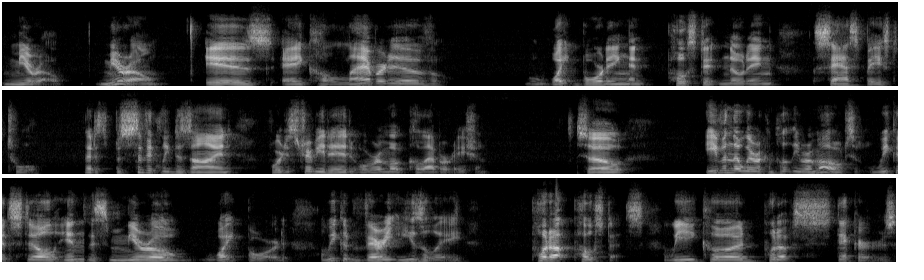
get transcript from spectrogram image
Miro. Miro is a collaborative whiteboarding and post it noting SaaS based tool that is specifically designed for distributed or remote collaboration. So even though we were completely remote, we could still, in this Miro whiteboard, we could very easily put up post its. We could put up stickers.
